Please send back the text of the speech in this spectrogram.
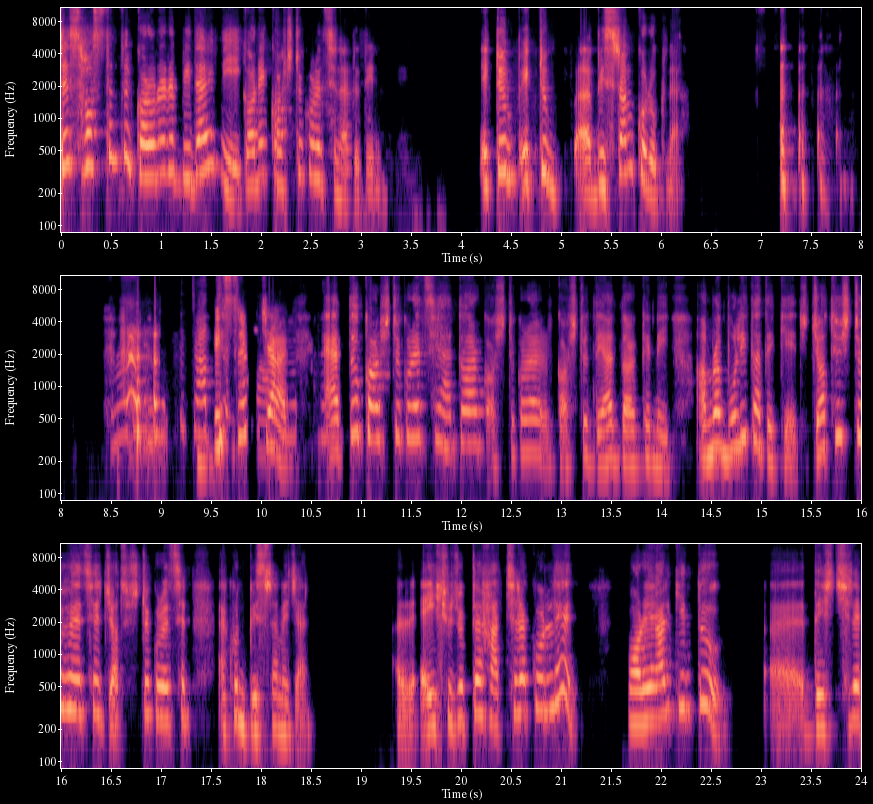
জাস্ট হস্তান্তর করোনার বিদায় নিয়ে অনেক কষ্ট করেছেন এতদিন। একটু একটু বিশ্রাম করুক না। এত কষ্ট করেছে, এত আর কষ্ট করার, কষ্ট দেওয়ার দরকার নেই। আমরা বলি তাদেরকে, যথেষ্ট হয়েছে, যথেষ্ট করেছেন, এখন বিশ্রামে যান। আর এই সুযোগটা হাতছাড়া করলে পরে আর কিন্তু দেশ ছেড়ে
